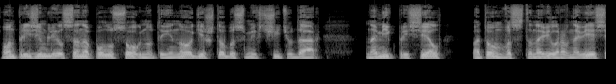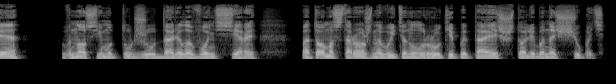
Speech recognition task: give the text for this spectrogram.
он приземлился на полусогнутые ноги, чтобы смягчить удар. На миг присел, потом восстановил равновесие. В нос ему тут же ударила вонь серы. Потом осторожно вытянул руки, пытаясь что-либо нащупать.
